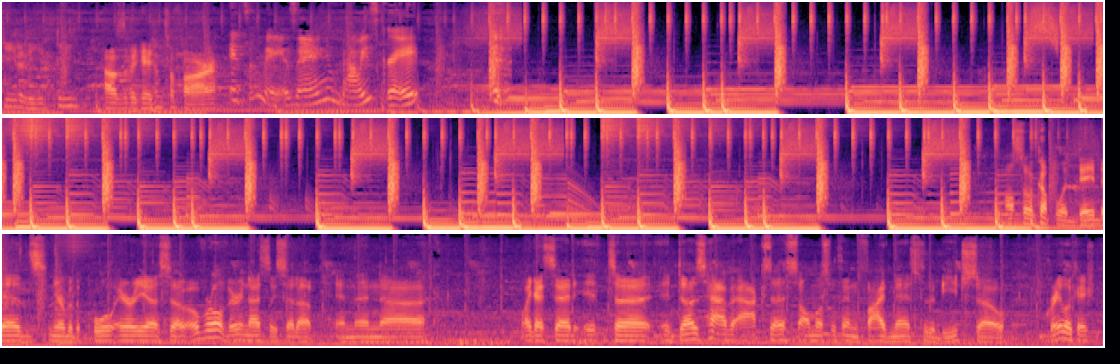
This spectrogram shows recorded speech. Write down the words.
How's the vacation so far? It's amazing. Maui's great. Also a couple of day beds near by the pool area. So overall, very nicely set up. And then, uh, like I said, it uh, it does have access almost within five minutes to the beach. So great location.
